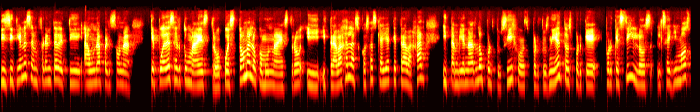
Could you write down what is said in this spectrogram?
Y si tienes enfrente de ti a una persona que puede ser tu maestro, pues tómalo como un maestro y, trabaja las cosas que haya que trabajar y también hazlo por tus hijos, por tus nietos, porque, porque sí, los seguimos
